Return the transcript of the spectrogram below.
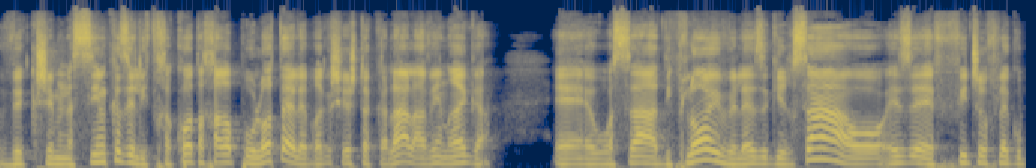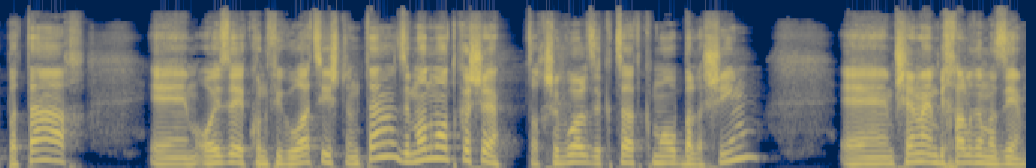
וכשמנסים כזה להתחקות אחר הפעולות האלה, ברגע שיש תקלה, להבין, רגע, אה, הוא עשה deploy ולאיזה גרסה, או איזה feature flag הוא פתח, אמ, או איזה קונפיגורציה השתנתה, זה מאוד מאוד קשה. תחשבו על זה קצת כמו בלשים, אמ, שאין להם בכלל רמזים.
